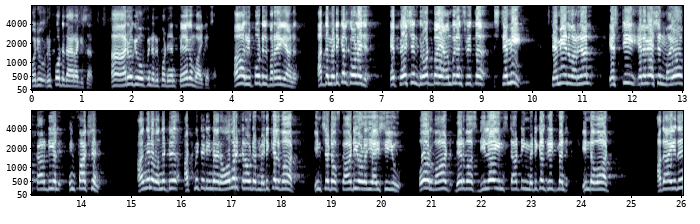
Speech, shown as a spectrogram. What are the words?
ഒരു റിപ്പോർട്ട് തയ്യാറാക്കി സാർ ആ ആരോഗ്യ വകുപ്പിന്റെ റിപ്പോർട്ട് ഞാൻ വേഗം വായിക്കാം സാർ ആ റിപ്പോർട്ടിൽ പറയുകയാണ് at the medical college a patient brought by ambulance with STEMI STEMI എന്ന് പറഞ്ഞാൽ S T elevation myocardial infarction അങ്ങനെ വന്നിട്ട് admitted in an overcrowded medical ward instead of cardiology I C U or ward there was delay in starting medical treatment in the ward അതായത്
